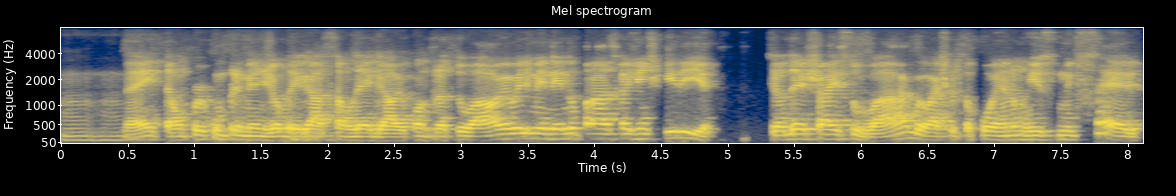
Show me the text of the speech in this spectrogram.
Uhum. Né? Então, por cumprimento de obrigação legal e contratual, eu eliminei no prazo que a gente queria. Se eu deixar isso vago, eu acho que eu estou correndo um risco muito sério.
